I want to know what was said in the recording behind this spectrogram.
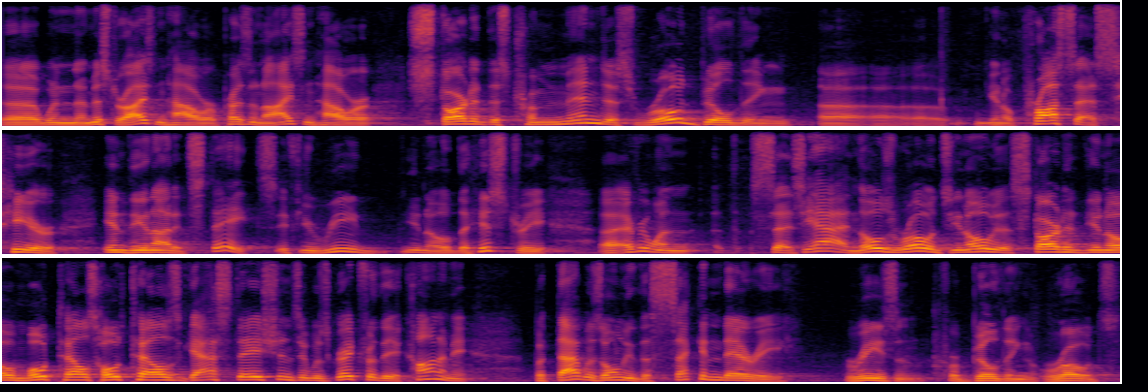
uh, when uh, Mr. Eisenhower, President Eisenhower, started this tremendous road building uh, uh, you know, process here in the United States. If you read you know, the history, uh, everyone says, yeah, and those roads you know, started you know, motels, hotels, gas stations, it was great for the economy, but that was only the secondary reason for building roads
